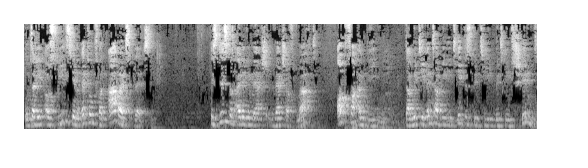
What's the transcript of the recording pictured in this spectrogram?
Unter den Auspizien Rettung von Arbeitsplätzen ist das, was eine Gewerkschaft macht, Opfer anbieten, damit die Rentabilität des Betriebs stimmt,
